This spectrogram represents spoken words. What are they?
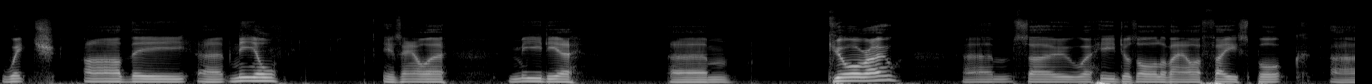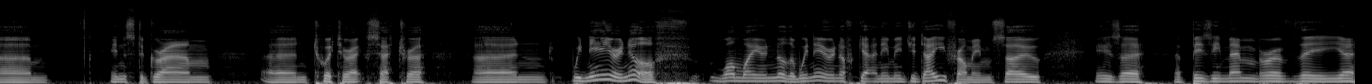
which are the uh, Neil is our media um, guru um, so uh, he does all of our Facebook, um, Instagram, and Twitter, etc. and we're near enough, one way or another, We're near enough get an image a day from him. So he's a, a busy member of the uh,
